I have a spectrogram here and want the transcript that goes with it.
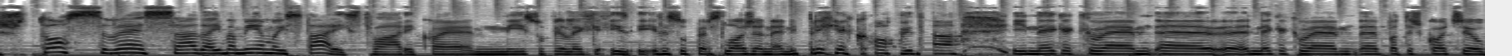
što sve sada ima? Mi imamo i starih stvari koje nisu bile super složene ni prije covida i nekakve nekakve poteškoće u,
